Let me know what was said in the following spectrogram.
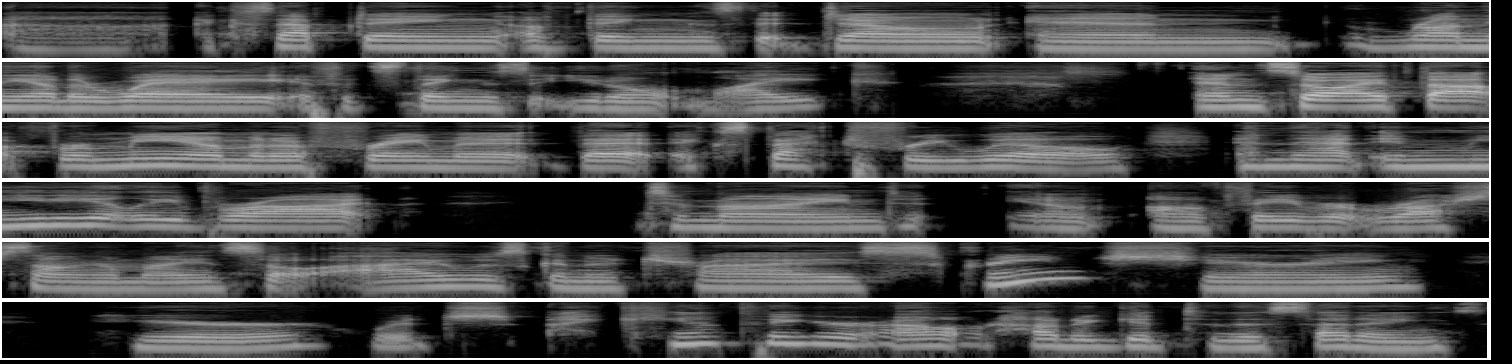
uh, accepting of things that don't and run the other way if it's things that you don't like. And so I thought for me, I'm going to frame it that expect free will. And that immediately brought to mind you know, a favorite Rush song of mine. So I was going to try screen sharing here, which I can't figure out how to get to the settings.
